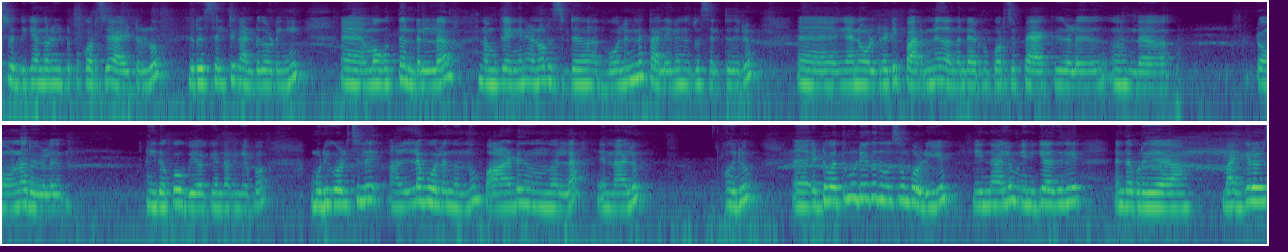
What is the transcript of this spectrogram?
ശ്രദ്ധിക്കാൻ തുടങ്ങിയിട്ട് ഇപ്പോൾ കുറച്ചേ ആയിട്ടുള്ളൂ. റിസൾട്ട് കണ്ടു തുടങ്ങി. മുഖത്തുണ്ടല്ലോ. നമുക്ക് എങ്ങനെയാണോ റിസൾട്ട് അതുപോലെ തന്നെ തലയിലും റിസൾട്ട് തരും. ഞാൻ ഓൾറെഡി പറഞ്ഞു തന്നിട്ടുണ്ടായിരുന്നു. കുറച്ച് പാക്കുകൾ എന്താ ടോണറുകൾ ഇതൊക്കെ ഉപയോഗിക്കാൻ തുടങ്ങിയപ്പോൾ മുടി കൊഴിച്ചിൽ നല്ല പോലെ നിന്നു പാടെ നിന്നല്ല എന്നാലും ഒരു എട്ട് പത്ത് മുടിയൊക്കെ ദിവസം കൊഴിയും. എന്നാലും എനിക്കതിൽ എന്താ പറയുക ഭയങ്കര ഒരു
